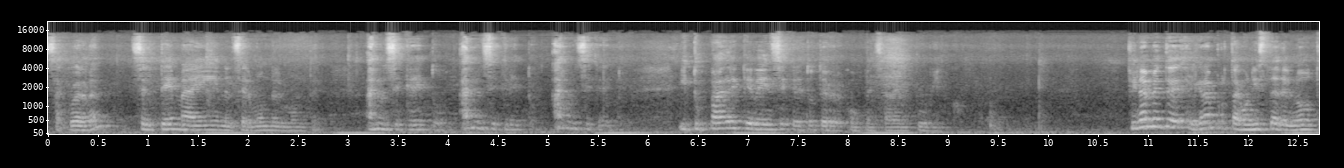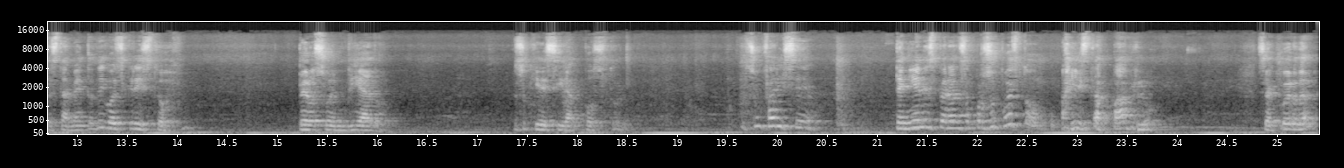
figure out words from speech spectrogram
¿se acuerdan? Es el tema ahí en el Sermón del Monte. Hazlo en secreto, hazlo en secreto, hazlo en secreto. Y tu Padre que ve en secreto te recompensará en público. Finalmente, el gran protagonista del Nuevo Testamento, digo, es Cristo, pero su enviado. Eso quiere decir apóstol. Es un fariseo. ¿Tenían esperanza? Por supuesto. Ahí está Pablo. ¿Se acuerda?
